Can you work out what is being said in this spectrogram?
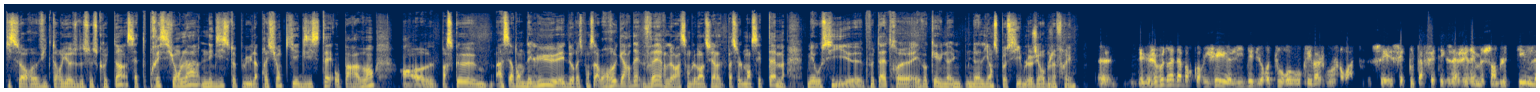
qui sort victorieuse de ce scrutin, cette pression-là n'existe plus, la pression qui existait auparavant parce que un certain nombre d'élus et de responsables regardaient vers le Rassemblement national, pas seulement ses thèmes, mais aussi euh, peut-être euh, évoquer une, alliance possible, Jérôme Jaffré? Euh, je voudrais d'abord corriger l'idée du retour au clivage gauche-droite. C'est tout à fait exagéré, me semble-t-il.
